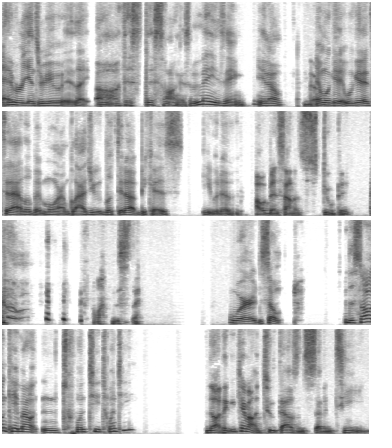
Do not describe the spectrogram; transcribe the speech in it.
Every interview is like, "Oh, this this song is amazing," you know. No. And we'll get we'll get into that a little bit more. I'm glad you looked it up because you would have I would have been sounding stupid on this thing. Word. So, the song came out in 2020. No, I think it came out in 2017.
